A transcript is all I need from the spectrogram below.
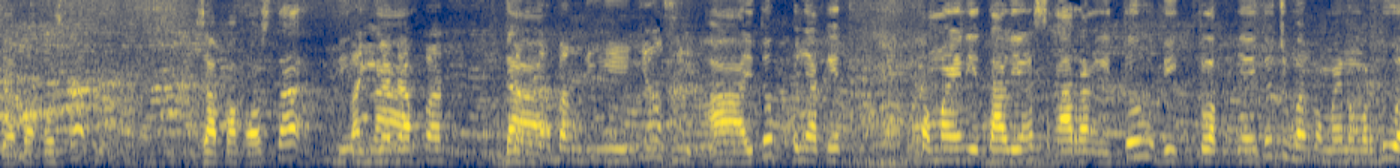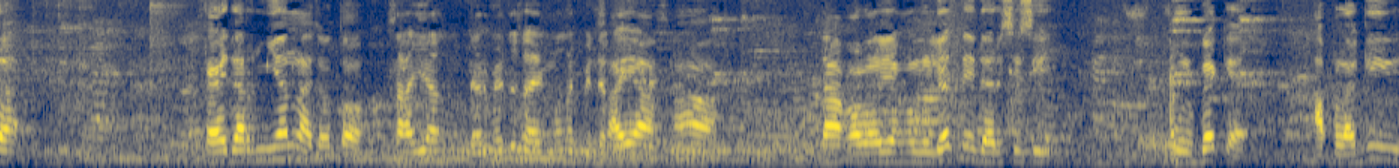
Siapa Costa? Zappa Costa di lagi nah, dapat nah, terbang di Chelsea ah, itu penyakit pemain Italia yang sekarang itu di klubnya itu cuma pemain nomor 2 kayak Darmian lah contoh Sayang, Darmian itu sayang banget pindah ke saya Inggris. ah. nah kalau yang lu lihat nih dari sisi fullback ya apalagi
